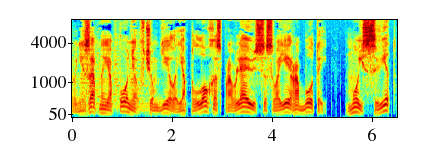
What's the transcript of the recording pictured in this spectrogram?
Внезапно я понял, в чем дело. Я плохо справляюсь со своей работой. Мой свет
